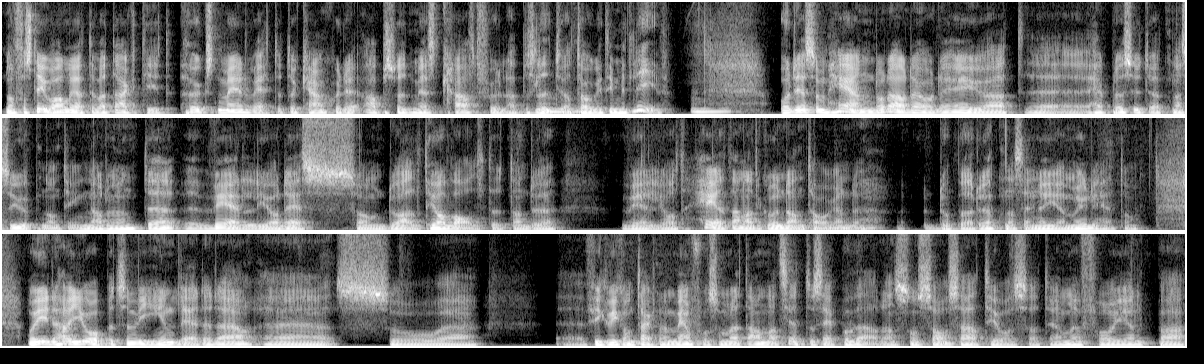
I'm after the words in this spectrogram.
De förstod aldrig att det var ett aktivt, högst medvetet och kanske det absolut mest kraftfulla beslut jag har tagit i mitt liv. Mm. Och det som händer där då, det är ju att eh, helt plötsligt öppnar sig upp någonting. När du inte väljer det som du alltid har valt, utan du väljer ett helt annat grundantagande, då bör det öppna sig nya möjligheter. Och i det här jobbet som vi inledde där, eh, så eh, fick vi kontakt med människor som har ett annat sätt att se på världen, som sa så här till oss att ja, men för att hjälpa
